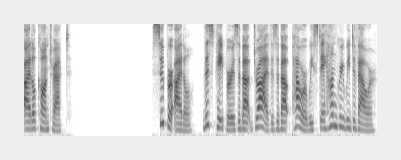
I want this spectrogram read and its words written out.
Idol Contract. Super Idol, this paper is about drive is about power we stay hungry we devour.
